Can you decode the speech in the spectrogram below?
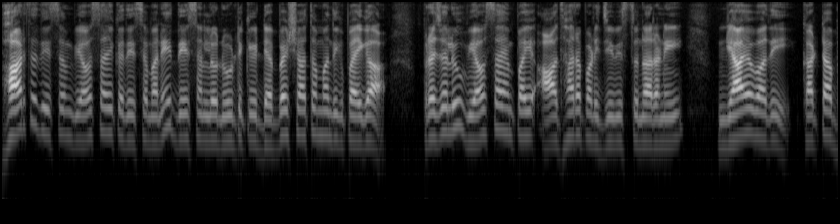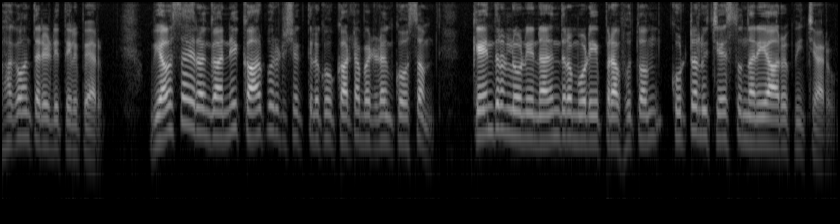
భారతదేశం వ్యవసాయక దేశమని దేశంలో నూటికి డెబ్బై శాతం మందికి పైగా ప్రజలు వ్యవసాయంపై ఆధారపడి జీవిస్తున్నారని న్యాయవాది కట్టా భగవంతరెడ్డి తెలిపారు. వ్యవసాయ రంగాన్ని కార్పొరేట్ శక్తులకు కట్టబెట్టడం కోసం కేంద్రంలోని నరేంద్ర మోడీ ప్రభుత్వం కుట్రలు చేస్తుందని ఆరోపించారు.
